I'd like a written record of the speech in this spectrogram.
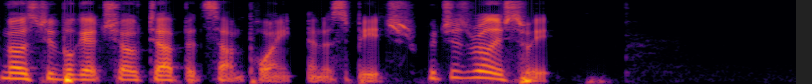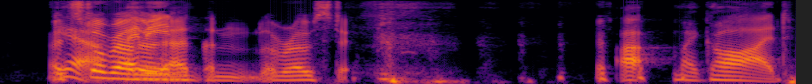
most people get choked up at some point in a speech, which is really sweet. I'd Yeah, still I rather mean- that than the roasting. Uh, my God.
